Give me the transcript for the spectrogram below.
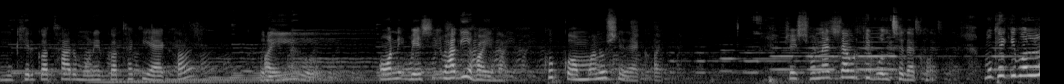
মুখের কথা আর মনের কথা কি এক হয়? হয়। অনেক বেশিরভাগই হয় না। খুব কম মানুষের এক হয়। সেই সন্ন্যাসী ঠাকুর কি বলছে দেখো? মুখে কি বলল?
